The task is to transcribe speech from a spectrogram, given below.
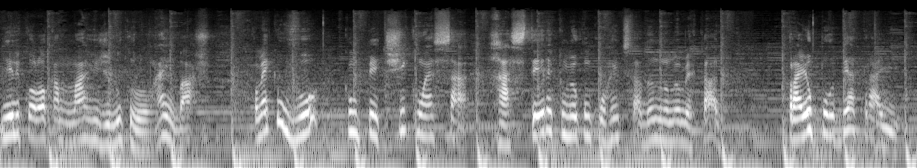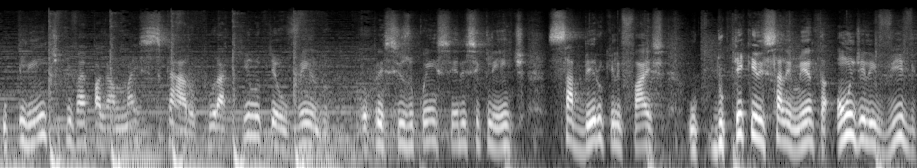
e ele coloca a margem de lucro lá embaixo. Como é que eu vou competir com essa rasteira que o meu concorrente está dando no meu mercado? Para eu poder atrair o cliente que vai pagar mais caro por aquilo que eu vendo, eu preciso conhecer esse cliente, saber o que ele faz, do que, que ele se alimenta, onde ele vive,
